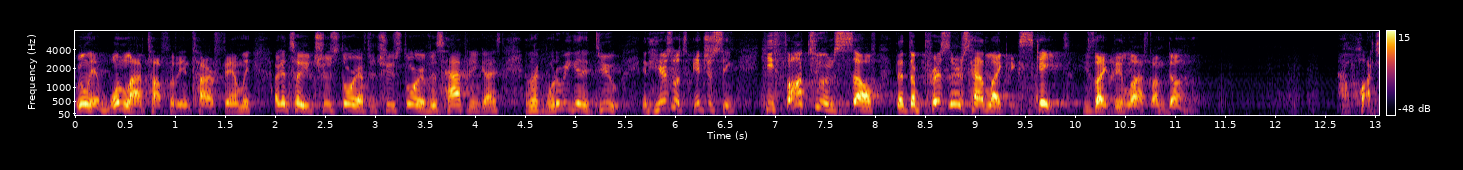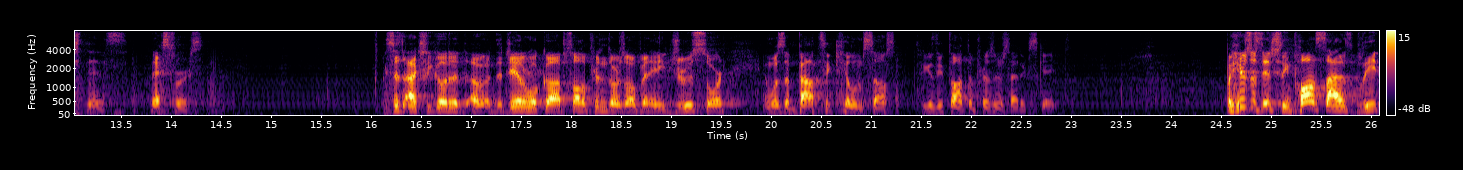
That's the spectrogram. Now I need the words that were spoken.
We only have one laptop for the entire family. I can tell you true story after true story of this happening, guys. And like, what are we going to do? And here's what's interesting. He thought to himself that the prisoners had like escaped. He's like, they left. I'm done. Now watch this. Next verse. It says, actually, go to uh, the jailer woke up, saw the prison doors open, and he drew his sword and was about to kill himself because he thought the prisoners had escaped. But here's what's interesting Paul and Silas bleed,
